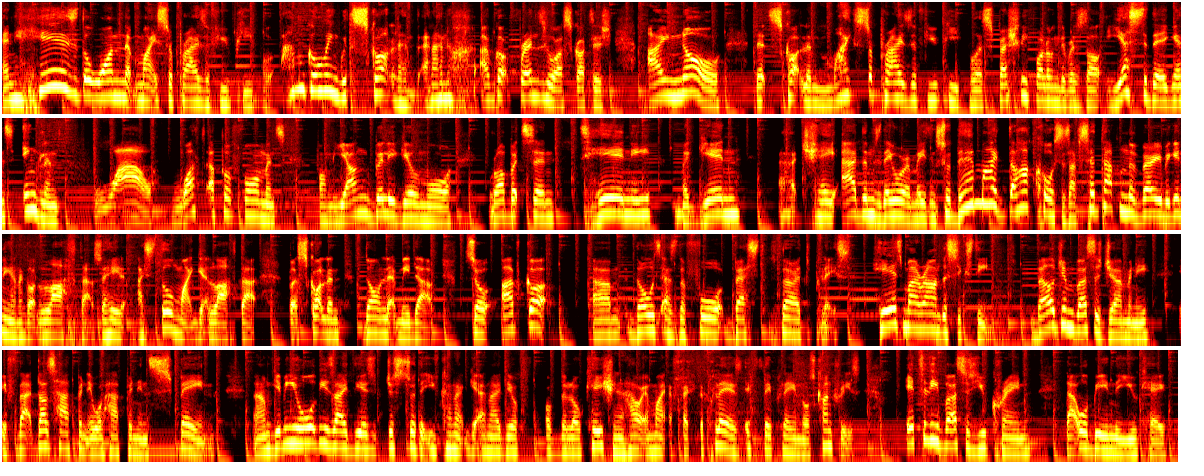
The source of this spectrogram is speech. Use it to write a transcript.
and here's the one that might surprise a few people. I'm going with Scotland. And I know I've got friends who are Scottish. I know that Scotland might surprise a few people, especially following the result yesterday against England. Wow, what a performance from young Billy Gilmour, Robertson, Tierney, McGinn, uh, Che Adams, they were amazing. So they're my dark horses. I've said that from the very beginning and I got laughed at. So hey, I still might get laughed at, but Scotland, don't let me down. So I've got um, those as the four best third place. Here's my round of 16 Belgium versus Germany. If that does happen, it will happen in Spain. Now, I'm giving you all these ideas just so that you of get an idea of, of the location and how it might affect the players if they play in those countries. Italy versus Ukraine, that will be in the UK.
